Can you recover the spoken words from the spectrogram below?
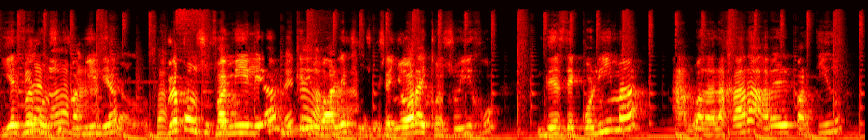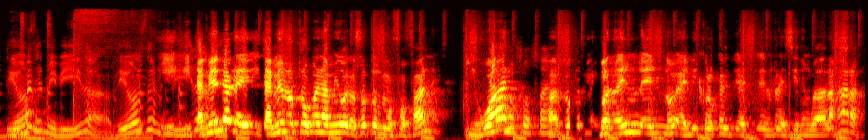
y él fue Mira con su más, familia, o sea, fue con su familia, mi querido Alex, más. con su señora y con su hijo, desde Colima a Guadalajara a ver el partido. Dios Bueno, de mi vida, Dios de mi Y, y vida. también, y también otro buen amigo de nosotros, Mofofán, igual. Mofofán. pasó- bueno, él, él, no, él creo que él, él reside en Guadalajara,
